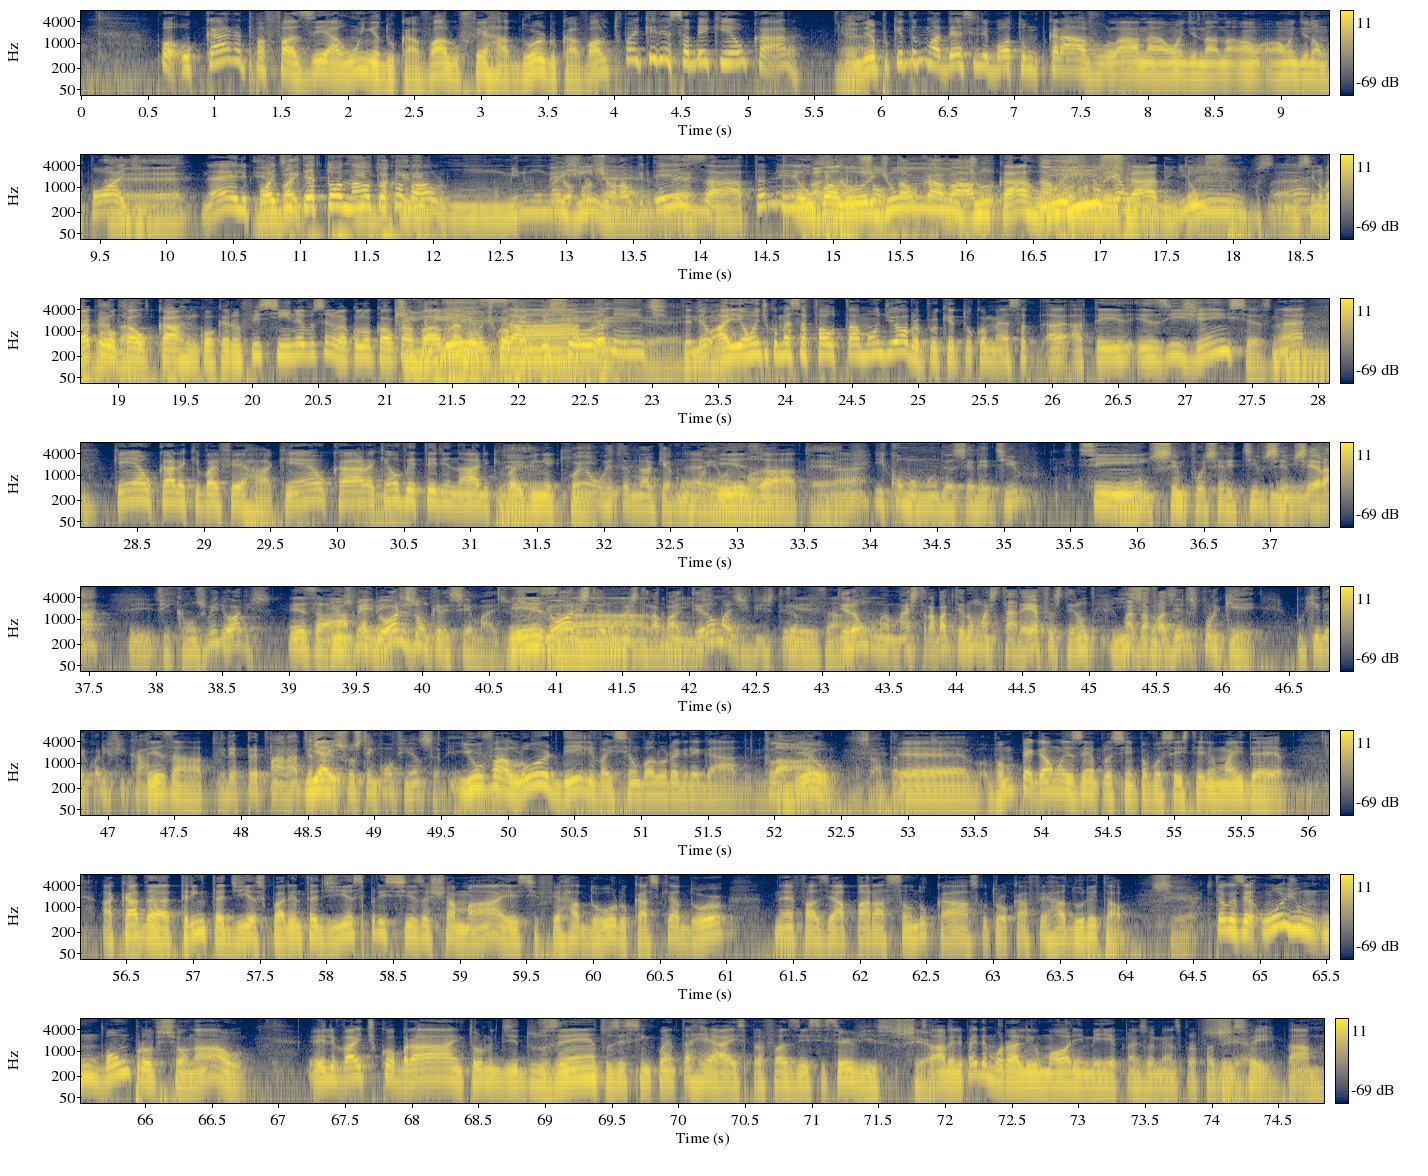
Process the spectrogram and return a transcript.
Pô, o cara para fazer a unha do cavalo, o ferrador do cavalo, tu vai querer saber quem é o cara. É. Entendeu? Porque numa dessa ele bota um cravo lá na onde, na, na- onde não pode, É. né? Ele pode vai- detonar ele o teu cavalo. um, no mínimo, o melhor Imagina, profissional que ele puder. Exatamente. É o Mas valor de um, cavalo de um carro na hoje no mercado. Então, Isso. você não vai colocar verdade. o carro em qualquer oficina e você não vai colocar o Sim. cavalo na mão de qualquer pessoa. Exatamente. É, entendeu? Aí é onde começa a faltar mão de obra, porque tu começa a, a ter exigências, né? Uhum. Quem é o cara que vai ferrar? Quem é o cara, quem é o veterinário que vai vir aqui? Qual é o veterinário que acompanha Né? o animal? Exato, É. né? E como o mundo é seletivo, o Sim. mundo sempre foi seletivo, sempre será, isso. ficam os melhores. Exatamente. E os melhores vão crescer mais. Os melhores terão mais trabalho, Exatamente. terão mais difícil, terão, Exato. terão mais trabalho, terão mais tarefas, terão mais Isso. afazeres. Por quê? Porque ele é qualificado. Exato. Ele é preparado e, E as aí- pessoas têm confiança nele. E o valor dele vai ser um valor agregado, Claro, entendeu? exatamente. É, vamos pegar um exemplo assim para vocês terem uma ideia. A cada 30 dias, 40 dias, precisa chamar esse ferrador, o casqueador, né, fazer a aparação do casco, trocar a ferradura e tal. Certo. Então, quer dizer, hoje um, um bom profissional, ele vai te cobrar em torno de 250 reais para fazer esse serviço, Certo. sabe? Ele vai demorar ali uma hora e meia, mais ou menos, para fazer isso Certo. aí, tá?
